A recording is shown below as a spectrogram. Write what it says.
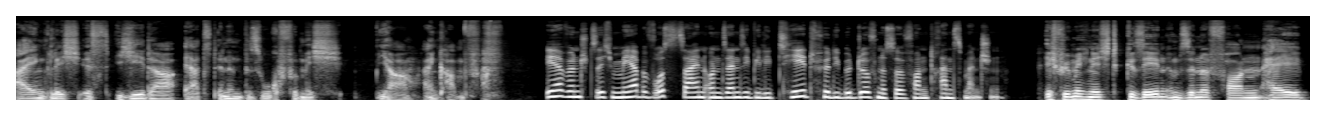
eigentlich ist jeder Ärztinnenbesuch für mich ja ein Kampf. Er wünscht sich mehr Bewusstsein und Sensibilität für die Bedürfnisse von Transmenschen. Ich fühle mich nicht gesehen im Sinne von, hey,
